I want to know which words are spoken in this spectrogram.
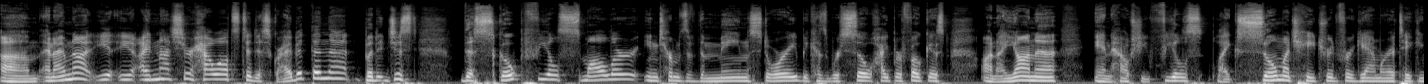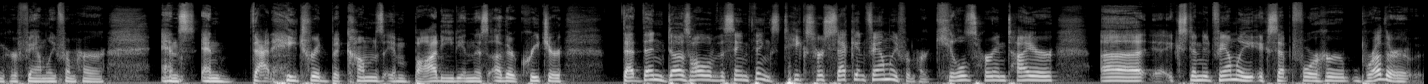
Um, and I'm not, I'm not sure how else to describe it than that. But it just the scope feels smaller in terms of the main story because we're so hyper focused on Ayana and how she feels like so much hatred for Gamera taking her family from her, and and that hatred becomes embodied in this other creature that then does all of the same things takes her second family from her kills her entire uh, extended family except for her brother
